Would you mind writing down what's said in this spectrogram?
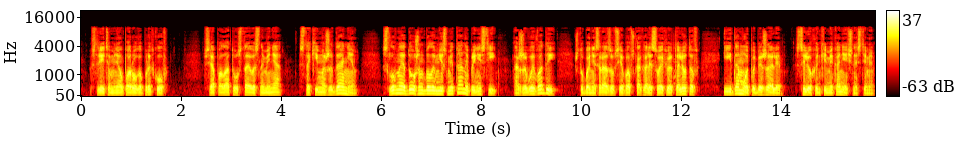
— встретил меня у порога Прытков. Вся палата уставилась на меня с таким ожиданием, словно я должен был им не сметаны принести, а живой воды, чтобы они сразу все повскакали с своих вертолетов и домой побежали с целехонькими конечностями.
